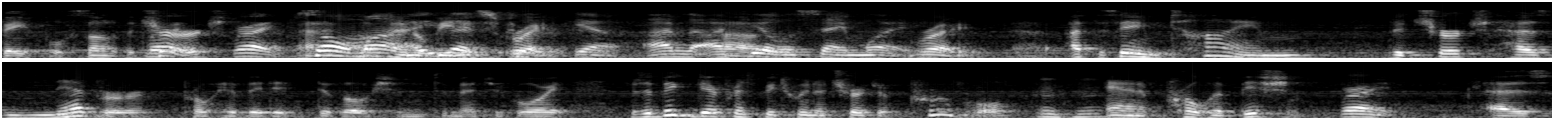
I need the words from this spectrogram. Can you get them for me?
faithful son of the church. Right, right. so am I. And straight. Yeah, I'm, I Uh, feel the same way. Right. Uh, at the same time, the church has never prohibited devotion to Medjugorje. There's a big difference between a church approval Mhm. and a prohibition. Right. As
